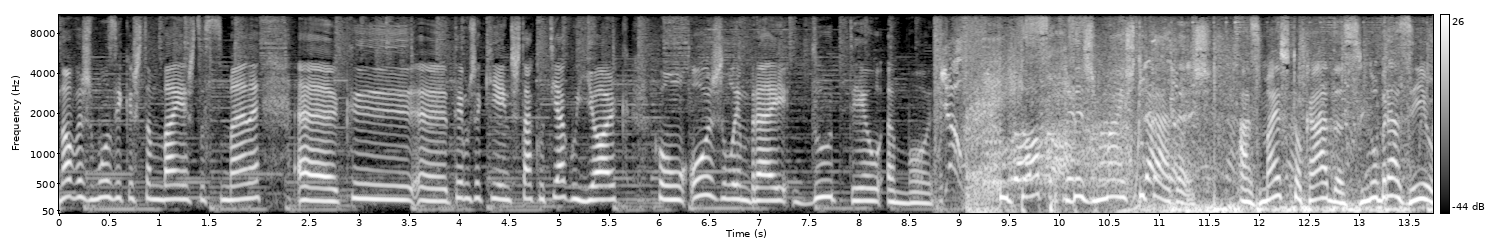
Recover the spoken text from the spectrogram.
novas músicas também esta semana, uh, que uh, temos aqui em destaque o Tiago York com Hoje Lembrei do Teu Amor. O top das mais tocadas. As mais tocadas no Brasil.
